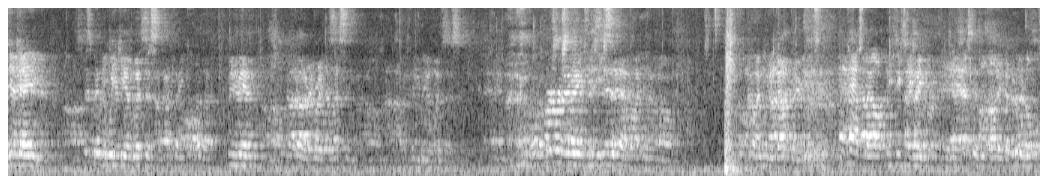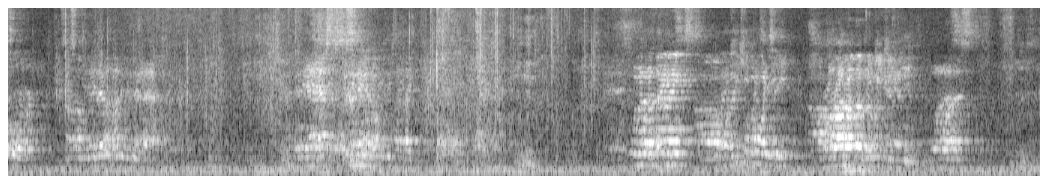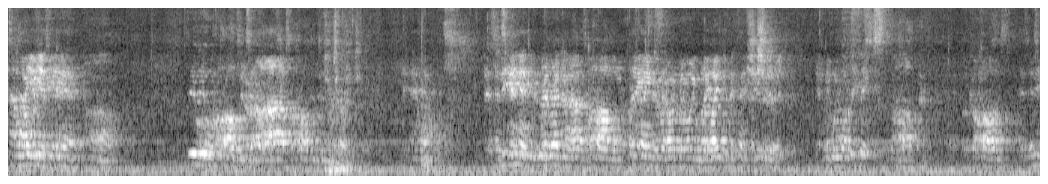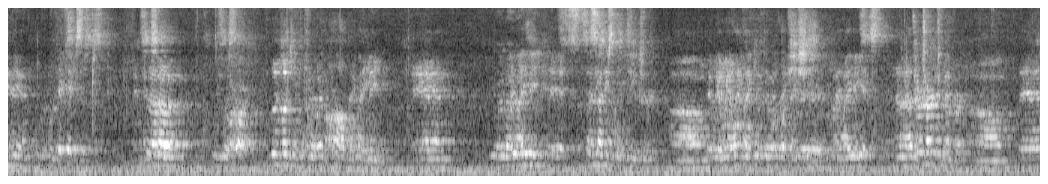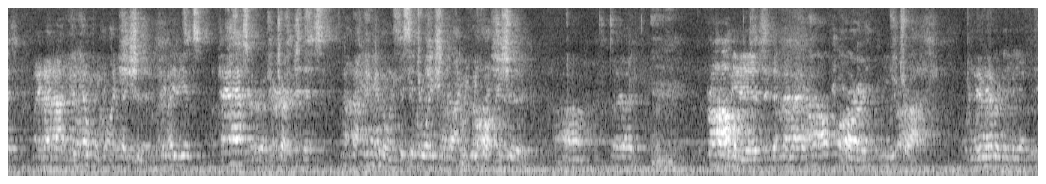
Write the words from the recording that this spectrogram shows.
he came and uh, spent the weekend with us, and I think all the men uh, got a great blessing um, out of him being with us. And one of the first things that he said right um, when he got there, was he passed out a piece of paper and asked everybody to put it on the floor. So he did everybody to do that. And he asked us to stand on a piece of paper. One of the things, one of the key points he uh, brought up over the weekend was how we as men um, deal with problems in our lives, or problems in the church. And as men, we recognize the problem for things that aren't going the way that we think they should. And we want to fix the problem. Because as men, we're fixers. And so we will start looking for where the problem may be. And maybe it's a Sunday school teacher um, that we don't think is doing what they should. Maybe it's another church member um, that may not be helping like they should. Maybe it's a pastor of the church that's not handling the situation like we thought they should. Um, but the problem is that no matter how hard we try, we're never be able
